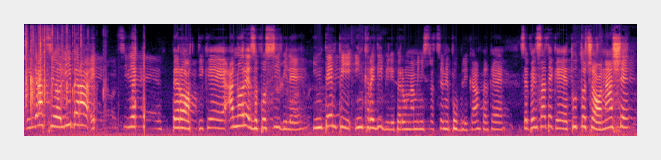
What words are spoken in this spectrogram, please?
Ringrazio Libera e il consigliere Perotti che hanno reso possibile in tempi incredibili per un'amministrazione pubblica, perché se pensate che tutto ciò nasce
